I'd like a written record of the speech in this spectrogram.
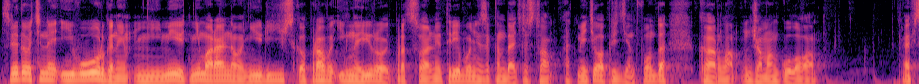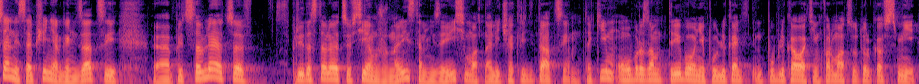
Следовательно, и его органы не имеют ни морального, ни юридического права игнорировать процессуальные требования законодательства, отметила президент фонда Карла Джамангулова. Официальные сообщения организации э, представляются предоставляются всем журналистам, независимо от наличия аккредитации. Таким образом, требование публиковать информацию только в СМИ,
